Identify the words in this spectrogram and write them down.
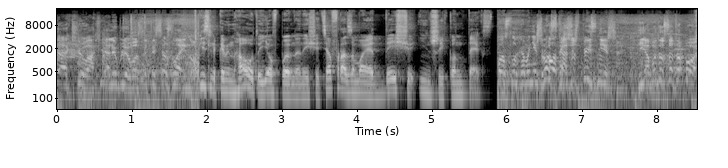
Так, чувак, я люблю возитися з лайном. Після камінгауту я впевнений, що ця фраза має дещо інший контекст. Послухай, мені ж Розкажеш пізніше. Я буду за тобою.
